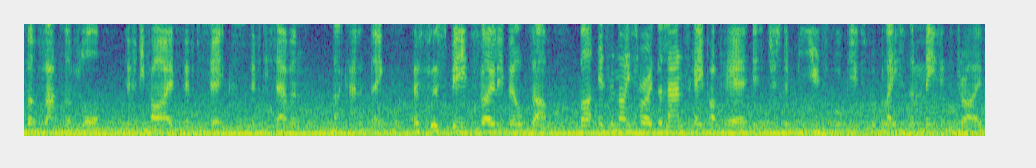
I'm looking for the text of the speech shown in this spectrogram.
foot flat to the floor, 55, 56, 57, that kind of thing, as the speed slowly builds up. But it's a nice road. The landscape up here is just a beautiful, beautiful place. It's amazing to drive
